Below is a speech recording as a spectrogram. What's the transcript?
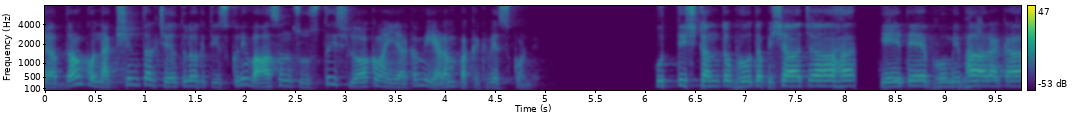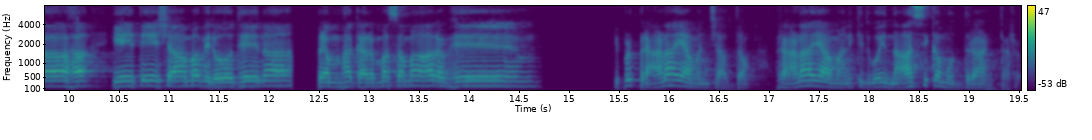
చేద్దాం. కొన్ని అక్షింతలు చేతిలోకి తీసుకుని వాసన చూస్తూ ఈ శ్లోకం అయ్యాక మీ ఎడం పక్కకి వేసుకోండి. ఉత్తిష్టంతు భూత పిశాచాహ ఏతే భూమిభారకాహ ఏతేషామ విరోధేన బ్రహ్మకర్మ సమారభే ఇప్పుడు ప్రాణాయామం చేద్దాం. ప్రాణాయామానికి ఇదిగో నాసిక ముద్ర అంటారు.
